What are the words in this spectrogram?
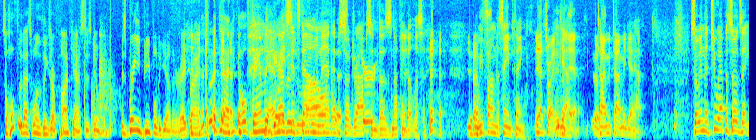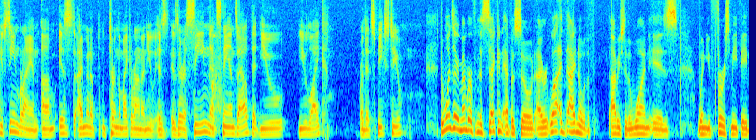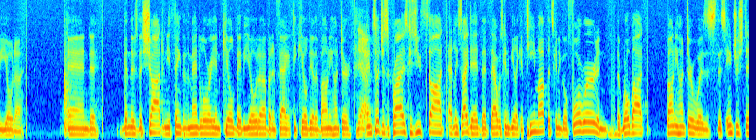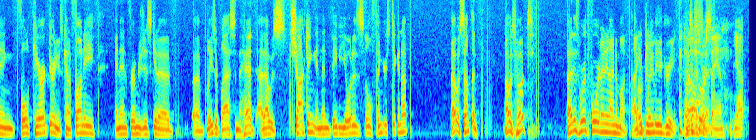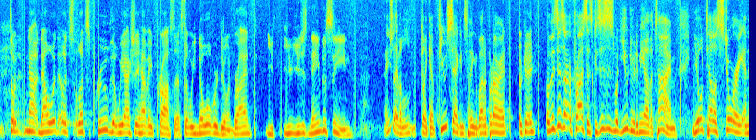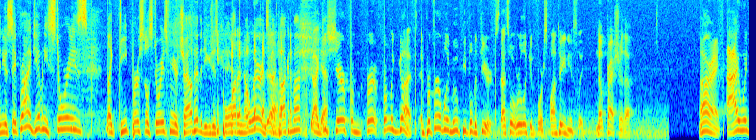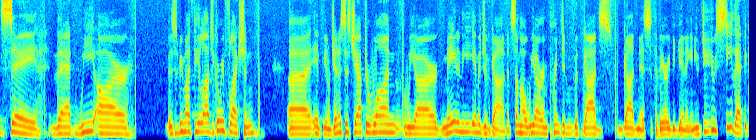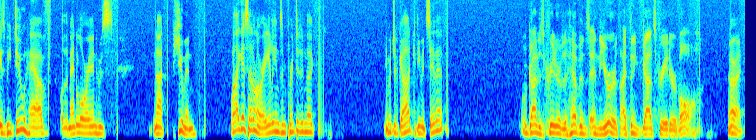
so hopefully that's one of the things our podcast is doing is bringing people together right brian That's what. I, yeah, I think the whole family Yeah, everybody gathers sits down when that the episode drops and does nothing but listen. Yes. We found the same thing. That's right. Yeah. Yeah. Time and time again. Yeah. So in the two episodes that you've seen, Brian, um, is I'm going to turn the mic around on you. Is is there a scene that stands out that you you like, or that speaks to you? The ones I remember from the second episode, I well, I, I know the obviously the one is when you first meet Baby Yoda. and uh, then there's the shot, and you think that the Mandalorian killed Baby Yoda, but in fact he killed the other bounty hunter. Yeah. And such a surprise because you thought, at least I did, that that was going to be like a team up that's going to go forward, and the robot bounty hunter was this interesting full character, and he was kind of funny. And then for him to just get a, a laser blast in the head, uh, that was shocking. And then Baby Yoda's little finger sticking up, that was something. I was hooked. That is worth four ninety nine a month. I completely agree. That's all So- we're saying. Yep. So now, now let- let's let's prove that we actually have a process that we know what we're doing. Brian, you you, you just named a scene. I usually have a, l- like a few seconds to think about it, but all right. Okay, Well, this is our process because this is what you do to me all the time. You'll tell a story and then you'll say, Brian, do you have any stories, like deep personal stories from your childhood that you can just pull out of nowhere and start talking about? yeah, just share from from the gut, and preferably move people to tears. That's what we're looking for, spontaneously. No pressure though. All right. I would say that we are, this would be my theological reflection. Uh, if you know Genesis chapter one, we are made in the image of God. That somehow we are imprinted with God's godness at the very beginning, and you do see that because we do have well, the Mandalorian, who's not human. Well, I guess I don't know. Are aliens imprinted in the image of God? Can you even say that? Well, God is creator of the heavens and the earth. I think God's creator of all. All right.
